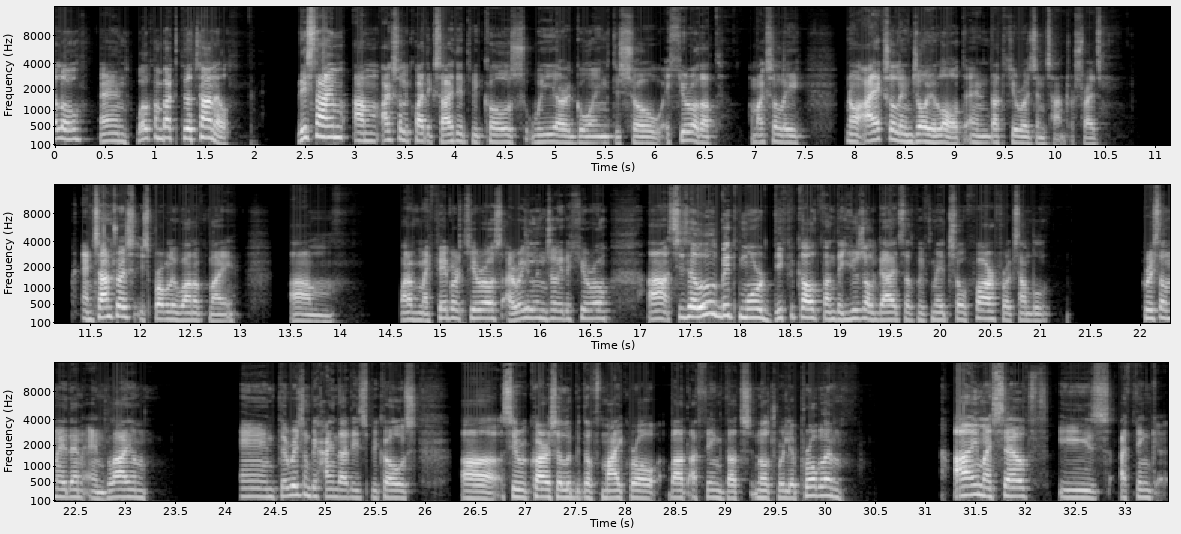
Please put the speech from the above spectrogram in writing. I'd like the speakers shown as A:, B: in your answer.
A: Hello and welcome back to the channel. This time I'm actually quite excited because we are going to show a hero that I'm actually, no, I actually enjoy a lot and that hero is Enchantress, right? Enchantress is probably one of my, um, one of my favorite heroes. I really enjoy the hero. Uh, she's a little bit more difficult than the usual guides that we've made so far. For example, Crystal Maiden and Lion. And the reason behind that is because uh, she requires a little bit of micro, but I think that's not really a problem. I myself is, I think,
